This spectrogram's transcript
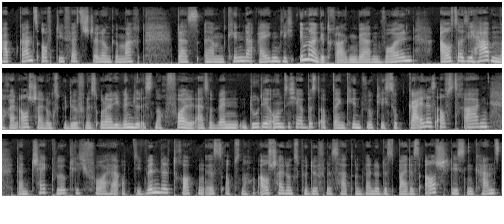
habe ganz oft die Feststellung gemacht, dass ähm, Kinder eigentlich immer getragen werden wollen, außer sie haben noch ein Ausscheidungsbedürfnis oder die Windel ist noch voll. Also wenn du dir unsicher bist, ob dein Kind wirklich so geil ist aufs Tragen, dann check wirklich vorher, ob die Windel trocken ist, ob es noch ein Ausscheidungsbedürfnis hat und wenn du das beides ausschließen kannst,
